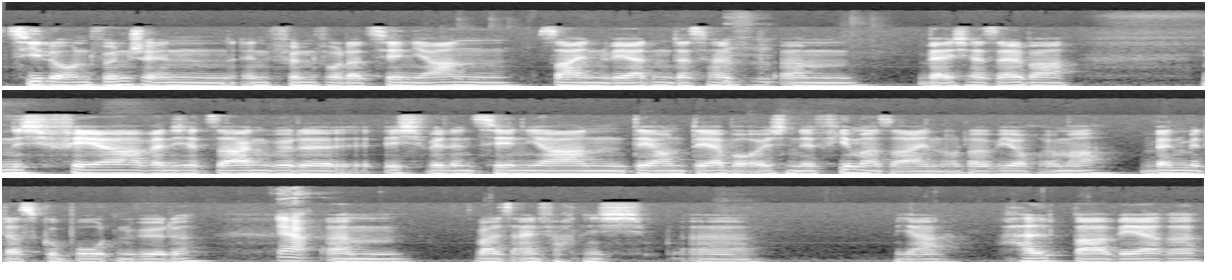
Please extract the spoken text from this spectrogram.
Ziele und Wünsche in, in fünf oder zehn Jahren sein werden. Deshalb mhm. ähm, wäre ich ja selber nicht fair, wenn ich jetzt sagen würde, ich will in zehn Jahren der und der bei euch in der Firma sein oder wie auch immer, wenn mir das geboten würde. Ja. Ähm, weil es einfach nicht äh, ja, haltbar wäre,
